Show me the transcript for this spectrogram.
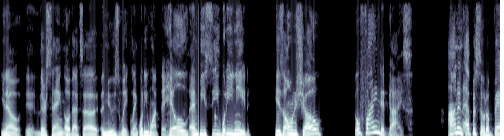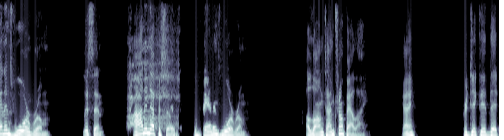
You know, eh, they're saying, oh, that's a, a Newsweek link. What do you want? The Hill, NBC? What do you need? His own show? Go find it, guys. On an episode of Bannon's War Room. Listen, on an episode of Bannon's War Room, a longtime Trump ally, okay, predicted that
